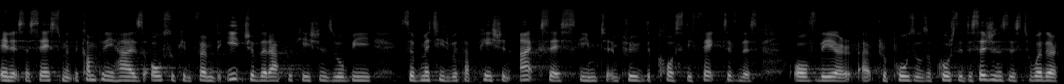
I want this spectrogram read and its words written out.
in its assessment. The company has also confirmed that each of their applications will be submitted with a patient access scheme to improve the cost effectiveness of their uh, proposals. Of course, the decisions as to whether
